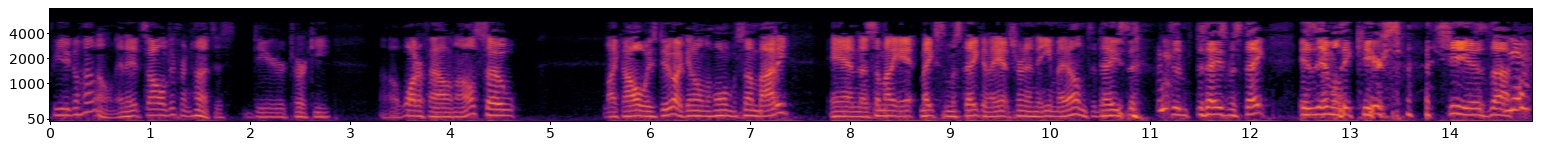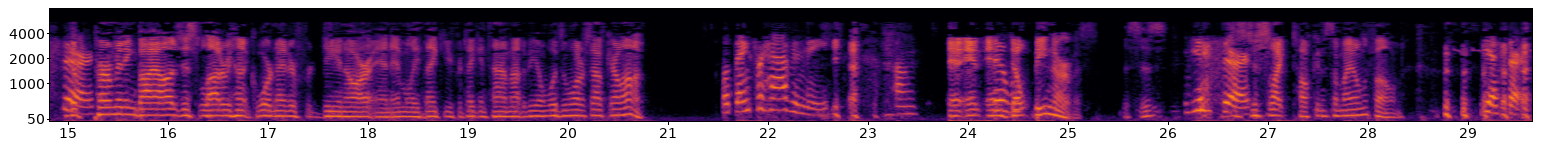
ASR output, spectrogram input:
for you to go hunt on, and it's all different hunts. It's deer, turkey, uh, waterfowl, and all. So, like I always do, I get on the horn with somebody and uh, somebody a- makes a mistake and answering an email. And today's today's mistake is Emily Kearse. she is uh, Yes, the permitting biologist, lottery hunt coordinator for DNR. And Emily, thank you for taking time out to be on Woods and Water, South Carolina. Well, thanks for having me. Yeah. Um, And and, and So don't be nervous. This is yes, sir. it's just like talking to somebody on the phone. Yes, sir.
